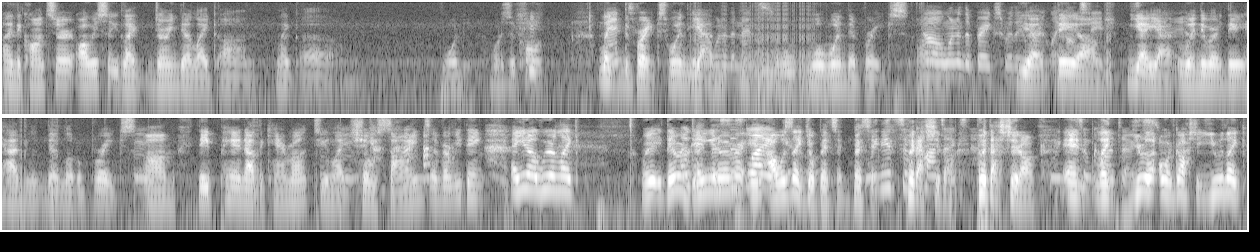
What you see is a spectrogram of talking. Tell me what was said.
in the concert, obviously, like during the like um like uh, what what is it called? like the breaks when Yeah, yeah, one of the ments. w- w- when the breaks. Um, oh, one of the breaks where they yeah, like they um, stage. yeah, yeah, Yeah. When they were, they had their little breaks. Mm. Um, they panned out the camera to like show signs of everything, and you know we were like, we, they were Okay, doing it over, and I was like, yo, Benson, Benson, put that shit on, put that shit on, and like you were like, oh my gosh, you were like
